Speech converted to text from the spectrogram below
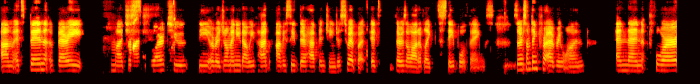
um, it's been very much similar to the original menu that we've had obviously there have been changes to it but it's there's a lot of like staple things so there's something for everyone and then for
